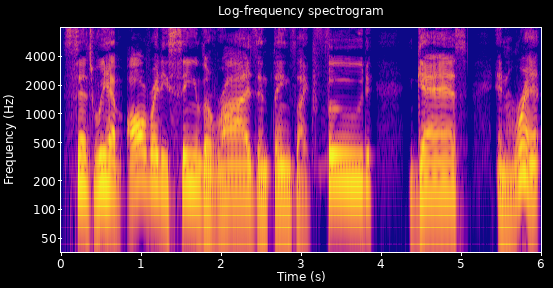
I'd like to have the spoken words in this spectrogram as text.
since we have already seen the rise in things like food, gas, and rent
